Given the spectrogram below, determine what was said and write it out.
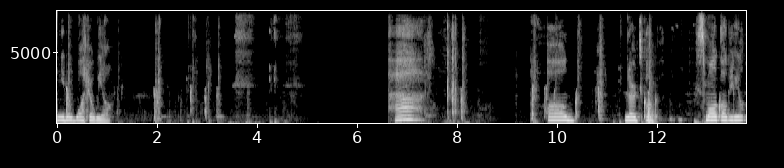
need a water wheel. Half cog, large cog, small cog wheel,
